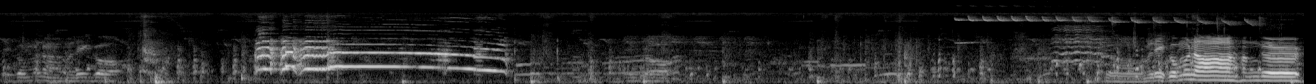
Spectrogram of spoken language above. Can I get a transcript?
Maligo muna, maligo. Maligo. So, maligo muna, hunger.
